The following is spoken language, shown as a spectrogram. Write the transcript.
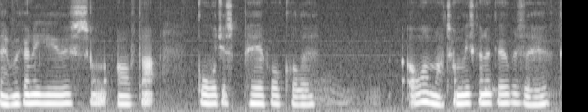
Then we're going to use some of that gorgeous purple colour. Oh, and my tummy's going to go berserk.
